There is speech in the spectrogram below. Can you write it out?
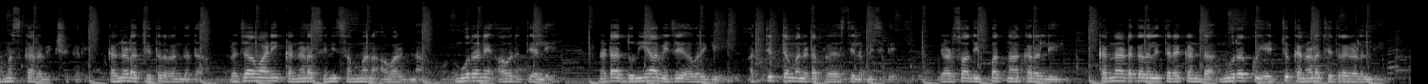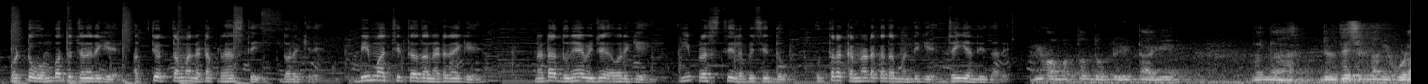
ನಮಸ್ಕಾರ ವೀಕ್ಷಕರಿ. ಕನ್ನಡ ಚಿತ್ರರಂಗದ ಪ್ರಜಾವಾಣಿ ಕನ್ನಡ ಸಿನಿ ಸಮ್ಮಾನ ಅವಾರ್ಡ್ನ ಮೂರನೇ ಆವೃತ್ತಿಯಲ್ಲಿ ನಟ ದುನಿಯಾ ವಿಜಯ್ ಅವರಿಗೆ ಅತ್ಯುತ್ತಮ ನಟ ಪ್ರಶಸ್ತಿ ಲಭಿಸಿದೆ. ಎರಡ್ ಸಾವಿರದ ಇಪ್ಪತ್ನಾಲ್ಕರಲ್ಲಿ ಕರ್ನಾಟಕದಲ್ಲಿ ತೆರೆಕಂಡ ನೂರಕ್ಕೂ ಹೆಚ್ಚು ಕನ್ನಡ ಚಿತ್ರಗಳಲ್ಲಿ ಒಟ್ಟು ಒಂಬತ್ತು ಜನರಿಗೆ ಅತ್ಯುತ್ತಮ ನಟ ಪ್ರಶಸ್ತಿ ದೊರಕಿದೆ. ಭೀಮಾ ಚಿತ್ರದ ನಟನೆಗೆ ನಟ ದುನಿಯಾ ವಿಜಯ್ ಅವರಿಗೆ ಈ ಪ್ರಶಸ್ತಿ ಲಭಿಸಿದ್ದು ಉತ್ತರ ಕರ್ನಾಟಕದ ಮಂದಿಗೆ ಜೈ ಎಂದಿದ್ದಾರೆ. ಭೀಮಾ ಮತ್ತೊಂದು ದೊಡ್ಡ ಹಿಟ್ ಆಗಿ ನನ್ನ ನಿರ್ದೇಶಕನಾಗಿ ಕೂಡ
